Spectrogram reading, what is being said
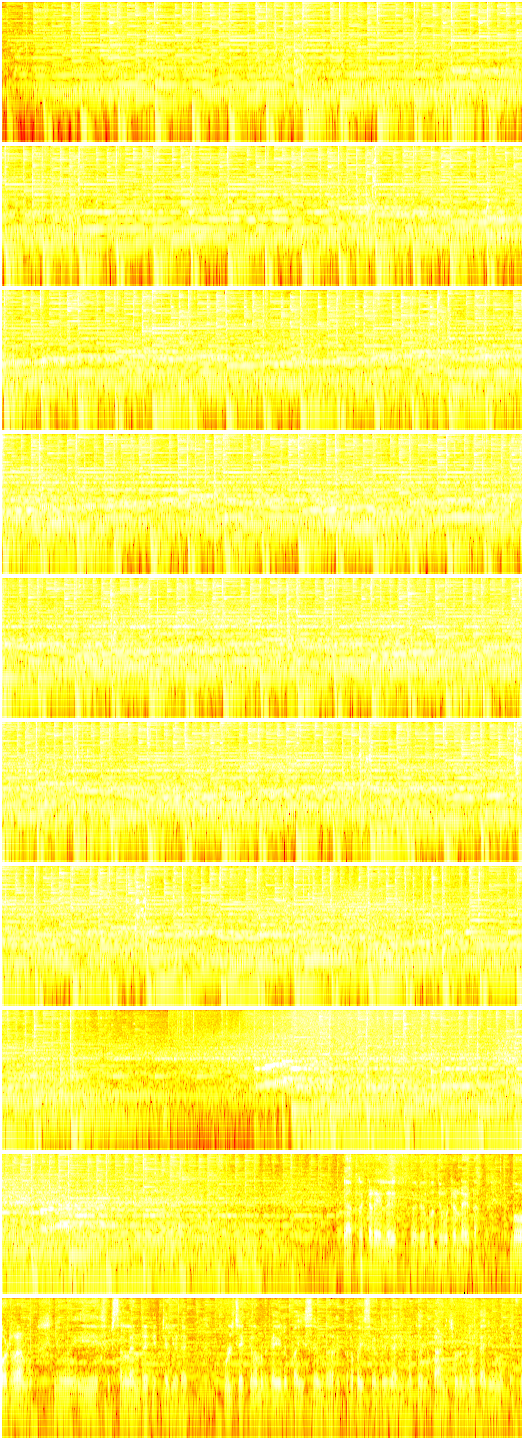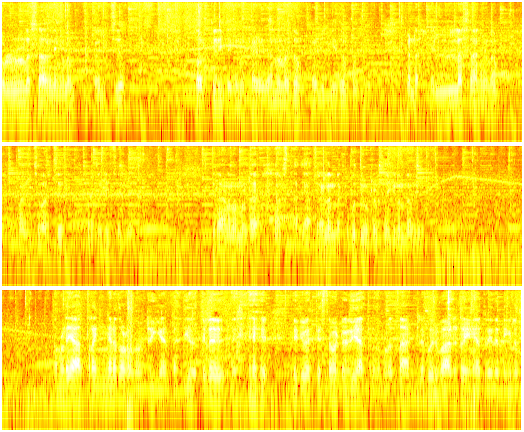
യാത്രക്കിടയിൽ ഒരു ബുദ്ധിമുട്ടുണ്ടായിട്ടാണ് ബോർഡറാണ്. ഈ സ്വിറ്റ്സർലൻഡ് ഇറ്റലിയുടെ ഫുൾ ചെക്ക് നമ്മുടെ കയ്യിൽ പൈസ ഉണ്ട്. എത്ര പൈസ ഉണ്ട് കാര്യങ്ങളൊക്കെ കാണിച്ചു കൊടുക്കണം കാര്യങ്ങളൊക്കെ. ഫുള്ള് സാധനങ്ങളും വലിച്ച് പുറത്തിരിക്കുന്ന കഴുകാനുള്ളതും കഴുകിയതും ഒക്കെ. കണ്ട? എല്ലാ സാധനങ്ങളും വലിച്ച് പറിച്ച് പുറത്തിരിച്ചിരിക്കുന്നു ഇതാണ് നമ്മുടെ അവസ്ഥ. യാത്രയിൽ എന്തൊക്കെ ബുദ്ധിമുട്ടുകൾ സഹിക്കുന്നുണ്ടെന്നറിയോ നമ്മുടെ യാത്ര ഇങ്ങനെ തുടർന്നുകൊണ്ടിരിക്കുകയാണ് ജീവിതത്തിൽ എനിക്ക് വ്യത്യസ്തമായിട്ടൊരു യാത്ര. നമ്മുടെ നാട്ടിലൊക്കെ ഒരുപാട് ട്രെയിൻ യാത്ര ചെയ്തിട്ടുണ്ടെങ്കിലും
